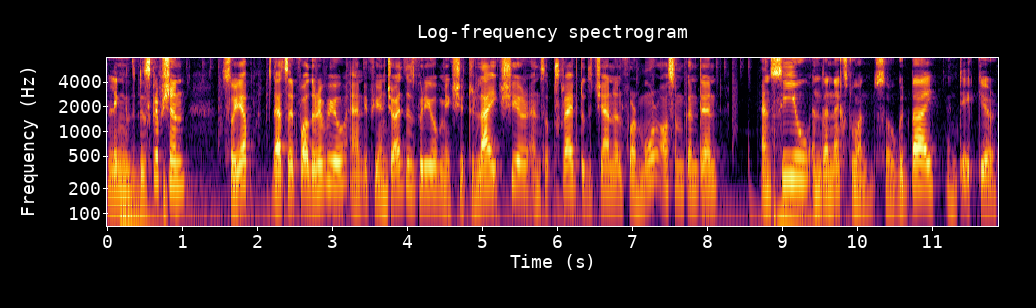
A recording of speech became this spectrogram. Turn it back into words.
link in the description. So yep, that's it for the review and if you enjoyed this video make sure to like, share and subscribe to the channel for more awesome content and see you in the next one. So goodbye and take care.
